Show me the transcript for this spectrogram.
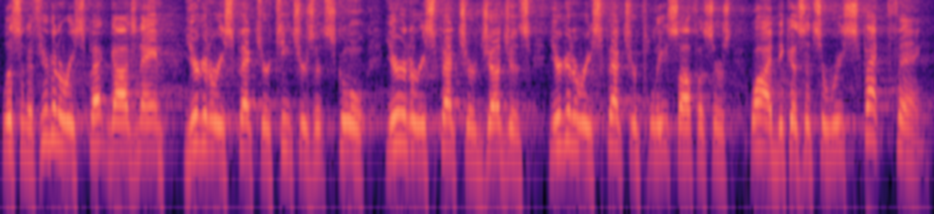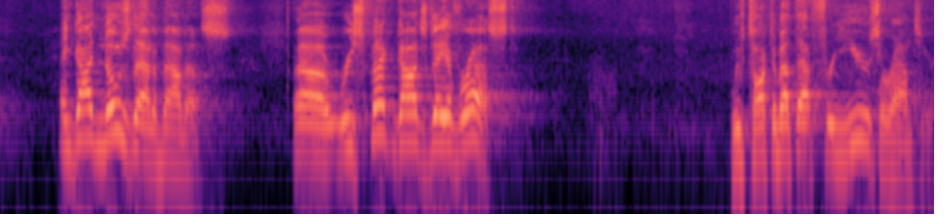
Listen, if you're going to respect God's name, you're going to respect your teachers at school. You're going to respect your judges. You're going to respect your police officers. Why? Because it's a respect thing. And God knows that about us. Uh, respect God's day of rest. We've talked about that for years around here.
